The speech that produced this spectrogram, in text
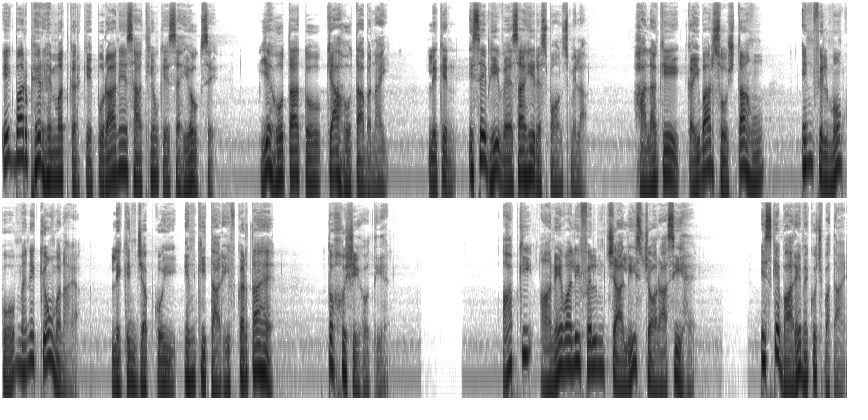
एक बार फिर हिम्मत करके पुराने साथियों के सहयोग से यह होता तो क्या होता बनाई, लेकिन इसे भी वैसा ही रिस्पॉन्स मिला। हालाँकि कई बार सोचता हूँ, इन फ़िल्मों को मैंने क्यों बनाया? लेकिन जब कोई इनकी तारीफ़ करता है तो खुशी होती है। आपकी आने वाली फ़िल्म चालीस चौरासी है। इसके बारे में कुछ बताएँ।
